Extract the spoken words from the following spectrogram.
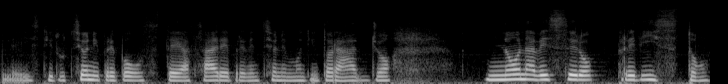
le istituzioni preposte a fare prevenzione e monitoraggio non avessero previsto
